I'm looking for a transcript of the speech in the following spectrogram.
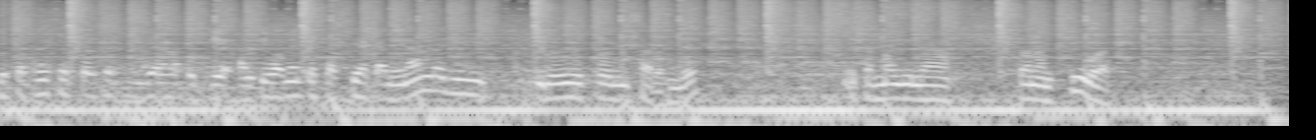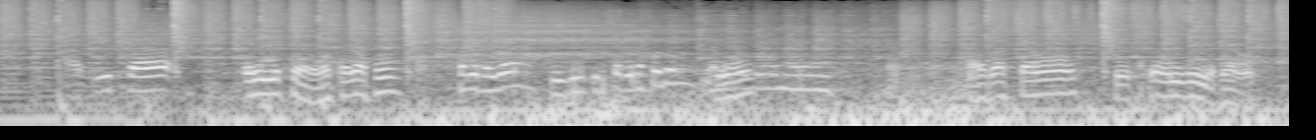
Esta prensa está ya porque antiguamente se hacía caminando y, y lo industrializaron, ¿ves? Estas máquinas son antiguas. Aquí está el museo, ¿vos acá fue? Sáquete allá, si quieres que te saque una foto. Acá estamos, buscando y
